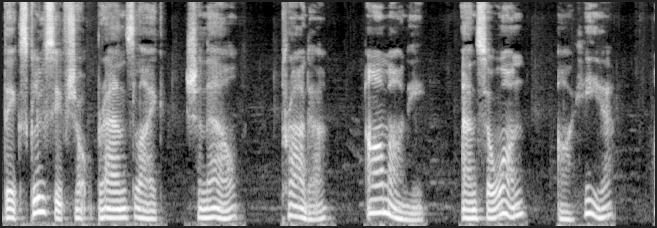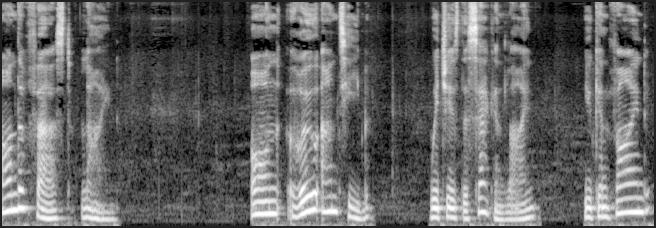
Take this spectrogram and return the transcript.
the exclusive shop brands like Chanel, Prada, Armani, and so on are here on the first line. On Rue Antibes, which is the second line, you can find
